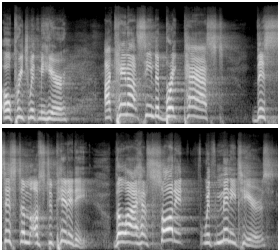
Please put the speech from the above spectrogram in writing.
Oh, preach with me here. I cannot seem to break past this system of stupidity. Though I have sought it with many tears,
